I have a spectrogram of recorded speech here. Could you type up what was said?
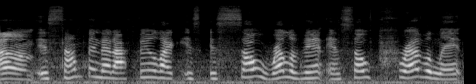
um, is something that I feel like is, is so relevant and so prevalent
